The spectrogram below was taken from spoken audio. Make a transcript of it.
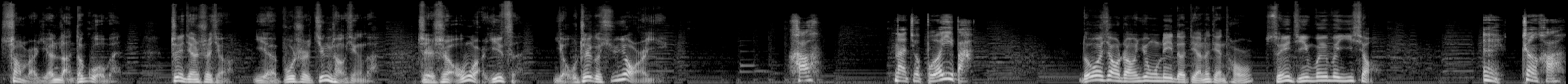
上面也懒得过问。这件事情也不是经常性的，只是偶尔一次，有这个需要而已。”好。那就搏一把。罗校长用力的点了点头，随即微微一笑：“哎，正好，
